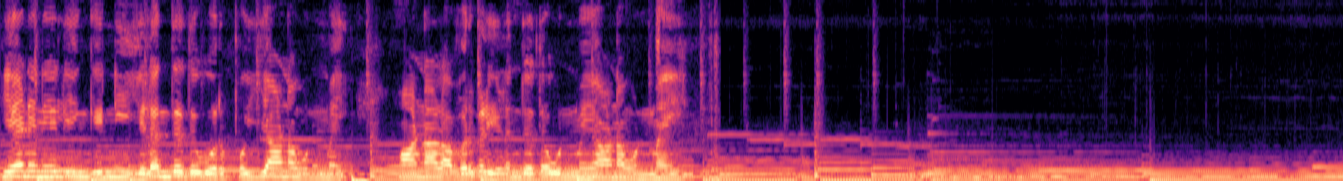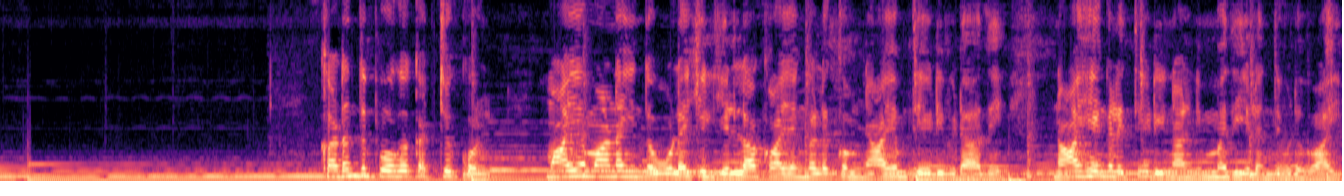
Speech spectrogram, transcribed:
ஏனெனில் இங்கு நீ இழந்தது ஒரு பொய்யான உண்மை. ஆனால் அவர்கள் இழந்தது உண்மையான உண்மை. கடந்து போக கற்றுக்கொள். மாயமான இந்த உலகில் எல்லா காயங்களுக்கும் நியாயம் தேடிவிடாதே. நாயங்களை தேடினால் நிம்மதி இழந்து விடுவாய்.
